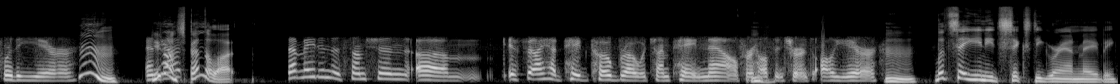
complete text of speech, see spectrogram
for the year. Hmm. And you don't spend a lot that made an assumption um, if I had paid Cobra, which I'm paying now for mm. health insurance all year. Mm. Let's say you need 60 grand maybe.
